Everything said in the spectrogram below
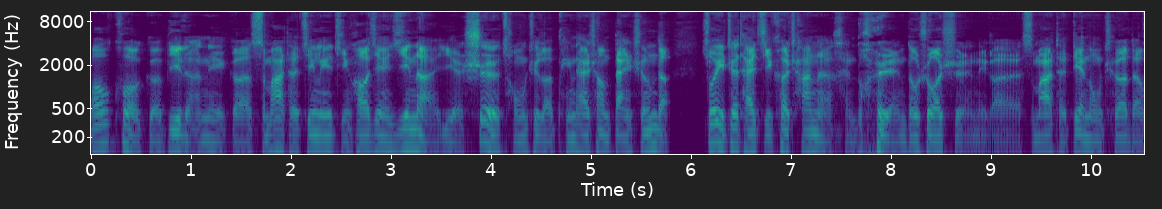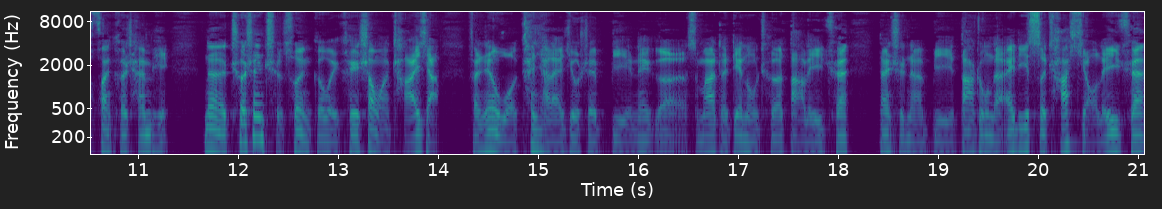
包括隔壁的那个 Smart 精灵井号键一呢，也是从这个平台上诞生的。所以这台极客叉呢，很多人都说是那个 Smart 电动车的换壳产品。那车身尺寸，各位可以上网查一下。反正我看下来就是比那个 Smart 电动车大了一圈，但是呢，比大众的 ID.4 叉小了一圈。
